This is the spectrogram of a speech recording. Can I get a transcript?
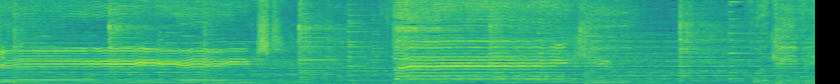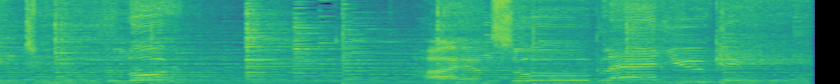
changed. Thank you for giving to the Lord. I am so glad you gave.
